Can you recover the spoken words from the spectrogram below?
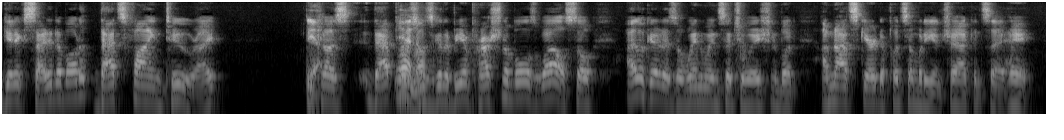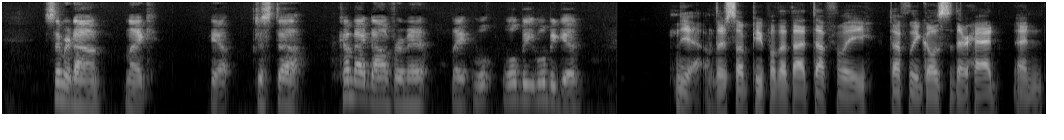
get excited about it that's fine too right Yeah. because that Yeah, person no. is going to be impressionable as well. So I look at it as a win-win situation, but I'm not scared to put somebody in check and say, "Hey, simmer down." Like, yeah, just uh, come back down for a minute. Like, we'll we'll be we'll be good. Yeah, there's some people that that definitely definitely goes to their head, and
